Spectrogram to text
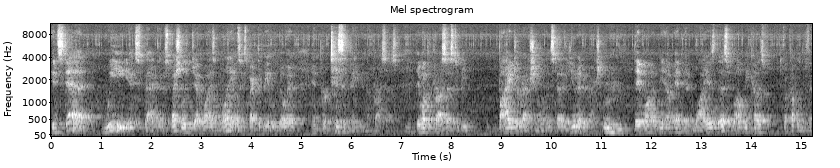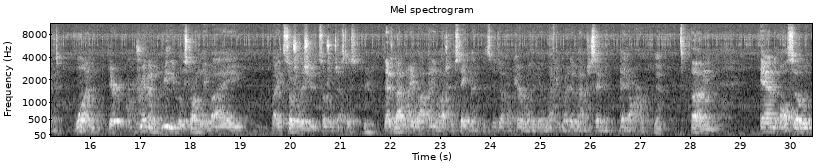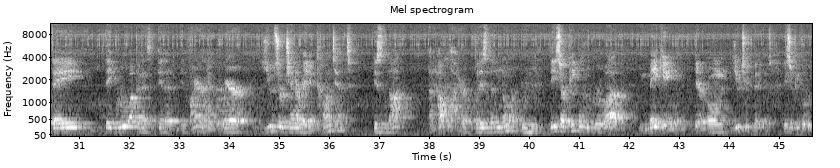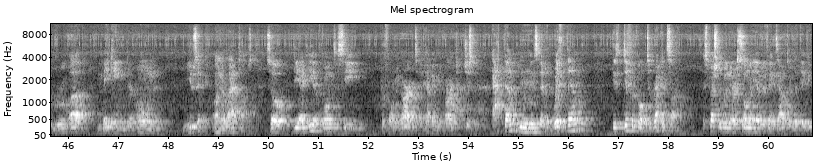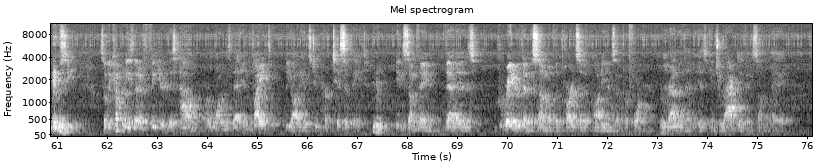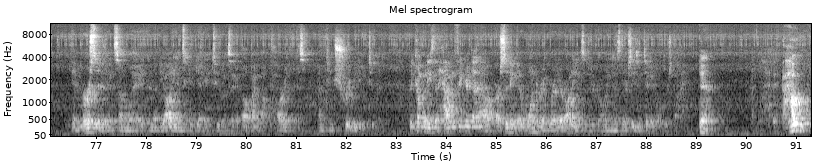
instead, we expect, and especially Gen Ys and Millennials expect to be able to go in and participate in the process. They want the process to be bi-directional instead of unidirectional. Mm-hmm. They want to, you know, and, and why is this? Well, because a couple of things. One, they're driven really, really strongly by by social issues and social justice. Mhm. That is not an ideo- ideological statement. It's, I don't care whether they're left or right. It doesn't matter. I'm just saying that they are. Yeah. Um, and also, they they grew up in a, in an environment where user-generated content is not an outlier, but is the norm. Mm-hmm. These are people who grew up making their own YouTube videos. These are people who grew up making their own music on their laptops. So the idea of going to see performing arts and having the art just at them Mhm. instead of with them is difficult to reconcile, especially when there are so many other things out there that they could go see. So the companies that have figured this out are ones that invite the audience to participate Mm-hmm. in something that is greater than the sum of the parts of audience and performer. Rather than is interactive in some way, immersive in some way, and that the audience can get into and say, oh, I'm a part of this, I'm contributing to it. The companies that haven't figured that out are sitting there wondering where their audiences are going as their season ticket holders die. Yeah. How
